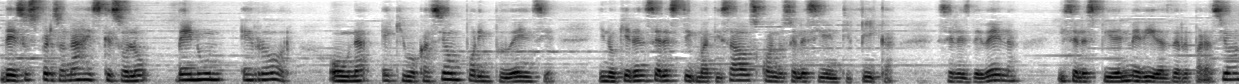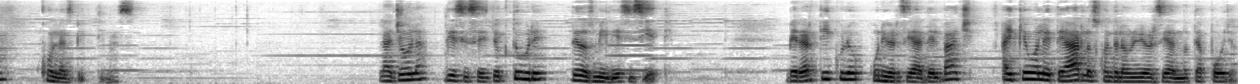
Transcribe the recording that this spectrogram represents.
de esos personajes que solo ven un error o una equivocación por imprudencia y no quieren ser estigmatizados cuando se les identifica, se les devela y se les piden medidas de reparación con las víctimas. La Yola, 16 de octubre de 2017. Ver artículo Universidad del Valle. Hay que boletearlos cuando la universidad no te apoya.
